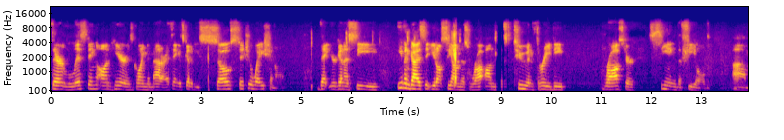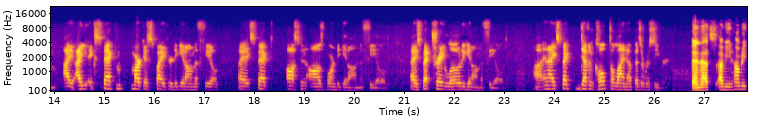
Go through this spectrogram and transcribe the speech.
their listing on here is going to matter. I think it's going to be so situational that you're going to see even guys that you don't see on this ro- on this two and three deep roster seeing the field. Um, I, I, expect Marcus Spiker to get on the field. I expect Austin Osborne to get on the field. I expect Trey Lowe to get on the field. Uh, and I expect Devin Culp to line up as a receiver. And that's, I mean, how many?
